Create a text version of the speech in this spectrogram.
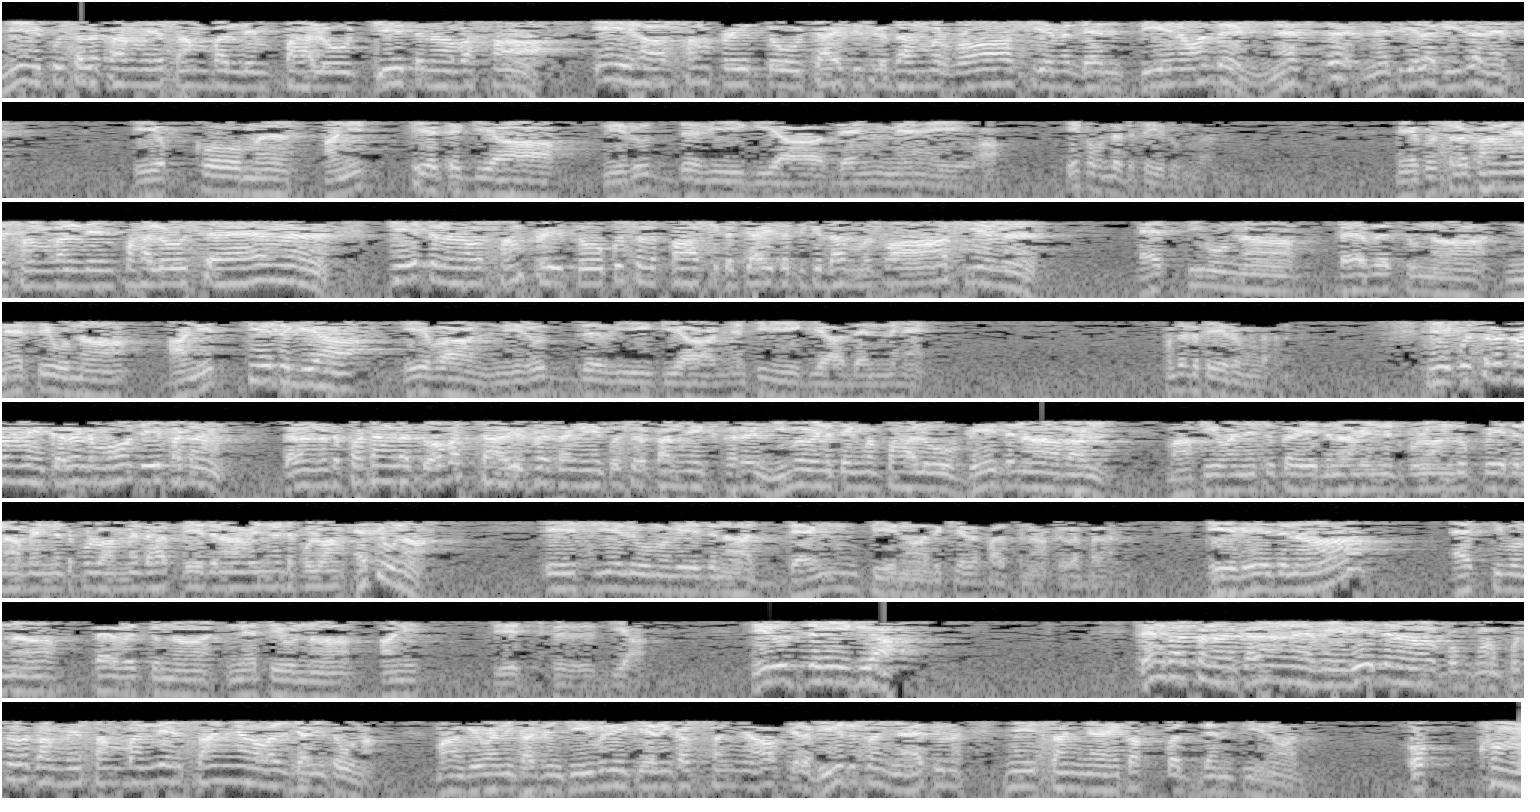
මේ කුසල කර්මය සම්බන්ධයෙන් පහළ වූ චේතනාව හා ඒහා සංප්‍රේතෝ චෛතසික ධර්ම රාශියම දැන් තියෙනවද නැත්ද නැති වෙලා ගිහිල්ලා නැද්ද ඒ ඔක්කොම අනිත්‍යයට ගියා නිරුද්ධ වී ගියා දැන් නැහැ ඒවා ඒක හොඳට තේරුම් ගන්න මේ කුසල කර්මයේ සම්බන්ධයෙන් පහළෝ සෑම චේතනාව සංප්‍රේතෝ කුසල පාසික චෛතසික ධර්ම ශාසියම ඇති වුණා පැවතුණා නැති වුණා අනිත්‍යයට ගියා ඒවා නිරුද්ධ වී ගියා නැති වී ගියා දැන් නැහැ. හොඳට තේරුම් ගන්න. මේ කුසල කර්මය කරන මොහොතේ පටන් කරන්නට පටන් ගත් අවස්ථාවේ පටන් මේ කුසල කර්මය කර නිම වෙන තෙක්ම පහළෝ වේදනාවන් මා කියවන්නේ සුඛ වේදනා වෙන්නත් පුළුවන් දුක් වේදනා වෙන්නත් පුළුවන් මදහත් වේදනා වෙන්නත් පුළුවන් ඇති වුණා. ඒ සියලුම වේදනා දැන් තියනවාද කියලා කල්පනා කරලා බලන්න. ඒ වේදනා ඇති වුණා, පැවතුණා, නැති වුණා, අනිත්‍යට ගියා. නිරුද්ධ වී ගියා. දැන් කල්පනා කරන්න මේ වේදනාව කුසල කම්මේ සම්බන්ධයෙන් සංඥාවල් ජනිත වුණා. මා ගෙවන්නේ කටින් චීවරය කියන එක සංඥාවක් කියලා විවිධ සංඥා ඇති වෙන මේ සංඥා එකක්වත් දැන් තියෙනවද? ඔක්කොම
